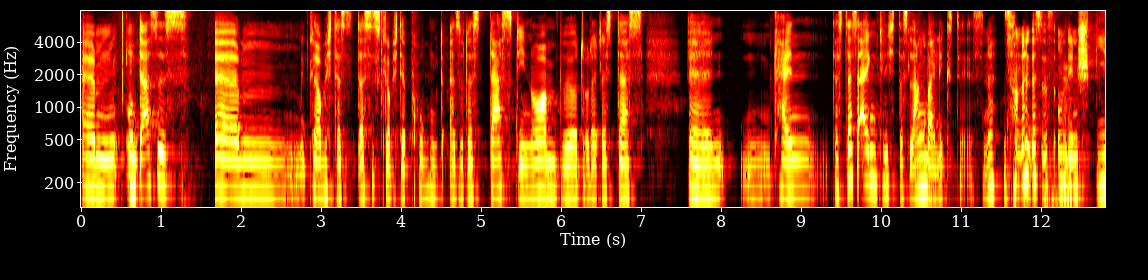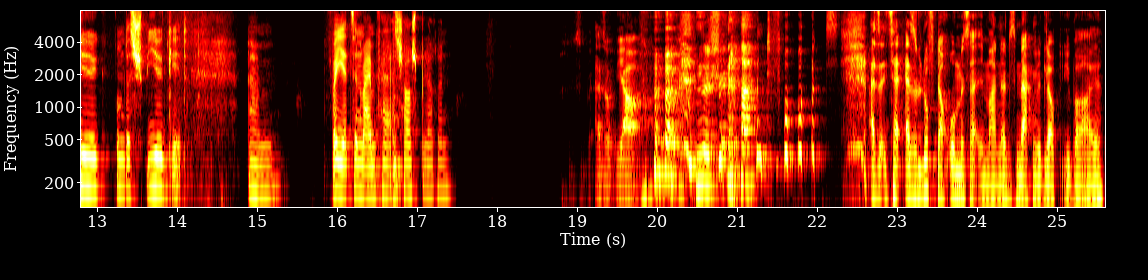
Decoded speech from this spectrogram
Ähm, und das ist ähm, glaube ich, das, das ist, glaube ich, der Punkt. Also, dass das die Norm wird oder dass das äh, kein, dass das eigentlich das Langweiligste ist, ne? sondern dass es um den Spiel, um das Spiel geht. Ähm, weil jetzt in meinem Fall als Schauspielerin. Also ja, eine schöne Antwort. Also, also Luft nach oben ist ja immer, ne? Das merken wir, glaube ich, überall.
